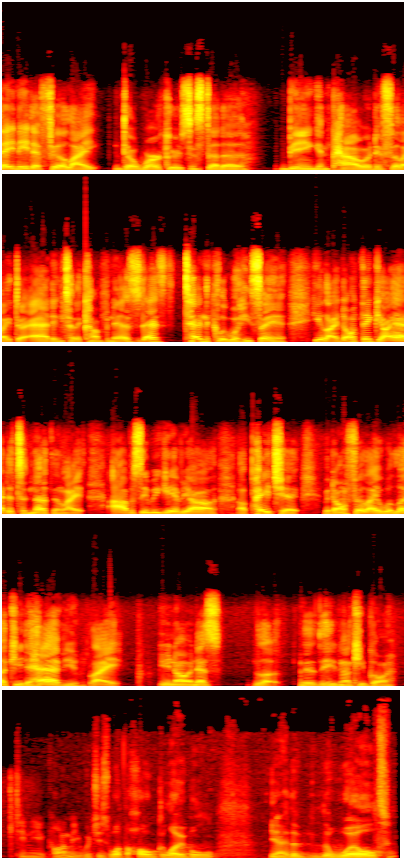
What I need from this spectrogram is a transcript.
they need to feel like they're workers instead of being empowered and feel like they're adding to the company. That's that's technically what he's saying. He like, don't think y'all added to nothing. Like, obviously we give y'all a paycheck, but don't feel like we're lucky to have you. Like, you know, and that's look, he's gonna keep going. in the economy, which is what the whole global, you know, the, the world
